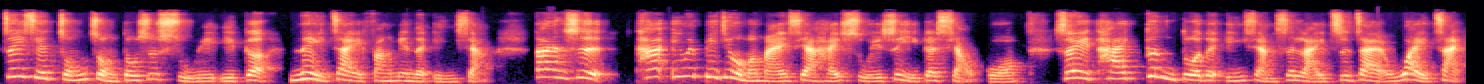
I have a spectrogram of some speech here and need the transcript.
这些种种都是属于一个内在方面的影响，但是。它因为毕竟我们马来西亚还属于是一个小国，所以它更多的影响是来自在外在，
